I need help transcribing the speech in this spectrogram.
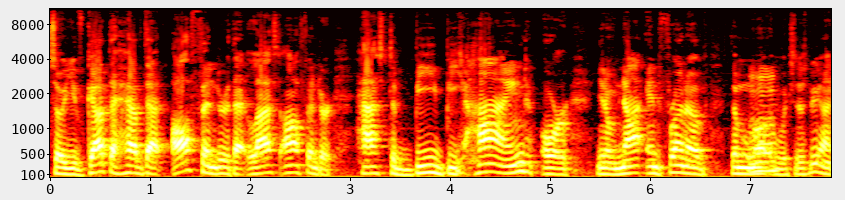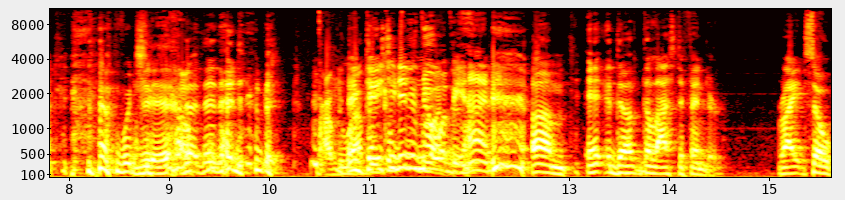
So you've got to have that offender, that last offender has to be behind, or you know, not in front of the mo- which is behind, which Yeah. the- the- the- in case you didn't know what behind, um, it- the the last defender, right? So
